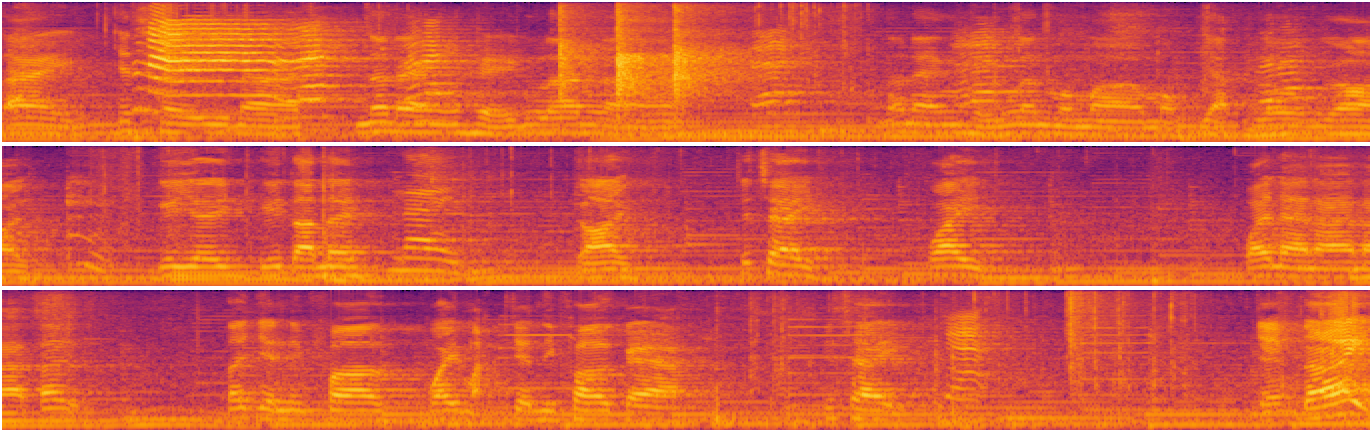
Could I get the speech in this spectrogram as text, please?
Quá Đây, Jessie nè Nó đang hiện lên là Nó đang hiện lên mờ mờ một giặt luôn. Rồi, ghi gì? Ghi tên đi. Đây Rồi, Jessie Quay. Quay nè nè nè tới Tới Jennifer Quay mặt Jennifer kìa. Jessie Dạ. Dẹp đi.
